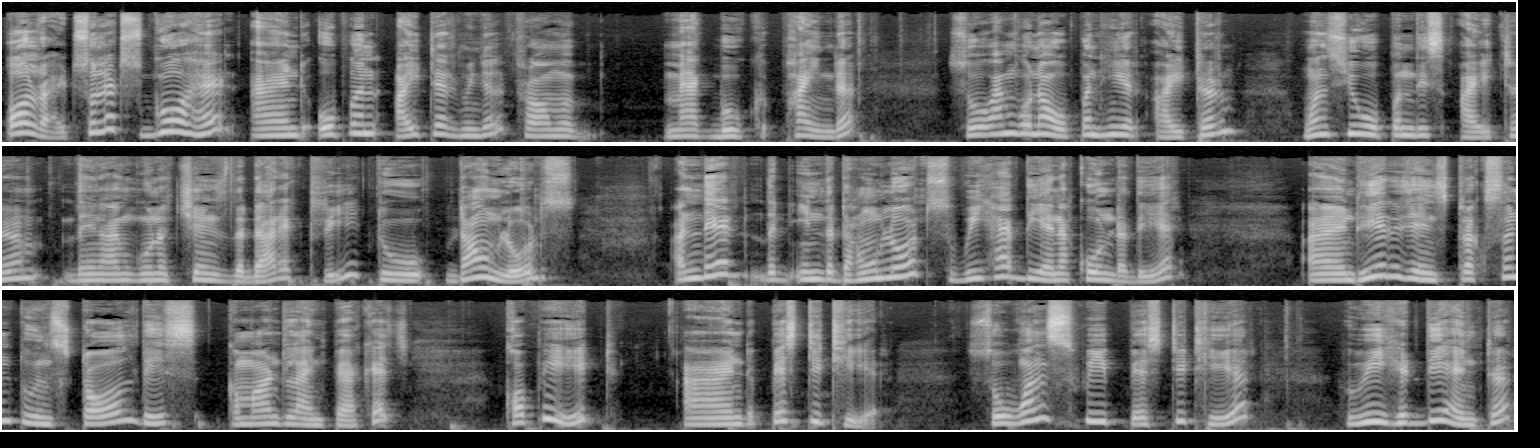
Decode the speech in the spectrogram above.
Alright so let's go ahead and open iTerminal from a MacBook Finder. So I'm gonna open here iterm. Once you open this iterm then I'm gonna change the directory to downloads. And there the, in the downloads we have the anaconda there and here is instruction to install this command line package. Copy it and paste it here. So once we paste it here we hit the enter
